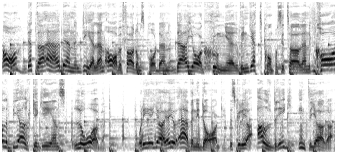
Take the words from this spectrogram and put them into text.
Ja, detta är den delen av Fördomspodden där jag sjunger vignettkompositören Carl Björkegrens lov. Och det gör jag ju även idag. Det skulle jag aldrig inte göra.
